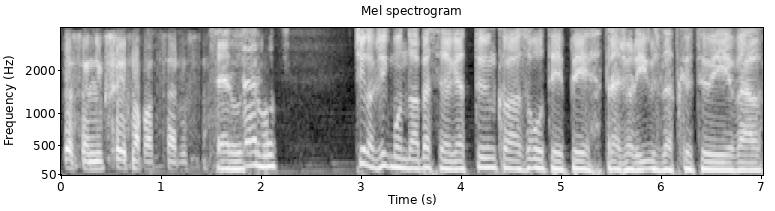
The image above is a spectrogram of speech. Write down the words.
Köszönjük, szép napot, szervusz! Szervusz! Szervusz. Csillag Zsigmonddal beszélgettünk az OTP Treasury üzletkötőjével.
